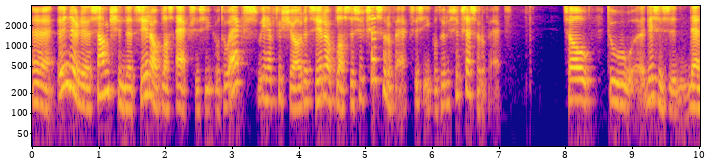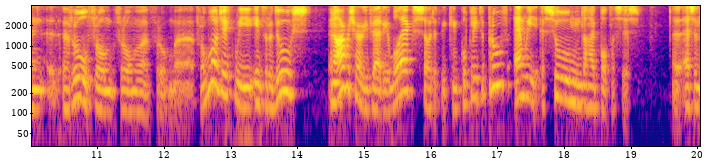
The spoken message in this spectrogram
uh, under the assumption that 0 plus x is equal to x, we have to show that 0 plus the successor of x is equal to the successor of x. So to uh, this is then a rule from from uh, from uh, from logic. We introduce an arbitrary variable x so that we can complete the proof, and we assume the hypothesis uh, as an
